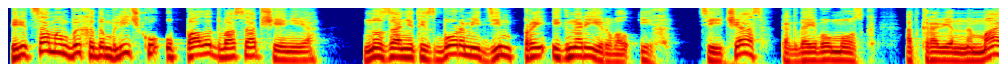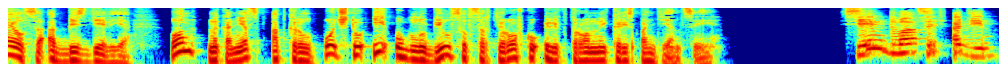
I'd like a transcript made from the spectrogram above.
Перед самым выходом в личку упало два сообщения, но занятый сборами Дим проигнорировал их. Сейчас, когда его мозг откровенно маялся от безделья, он, наконец, открыл почту и углубился в сортировку электронной корреспонденции. 721.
